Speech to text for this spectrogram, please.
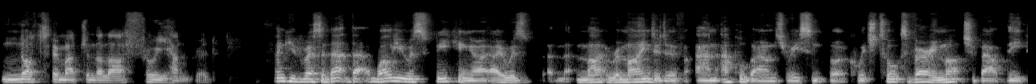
not so much in the last 300. Thank you, Professor. That, that while you were speaking, I, I was uh, reminded of Anne Applebaum's recent book, which talks very much about the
